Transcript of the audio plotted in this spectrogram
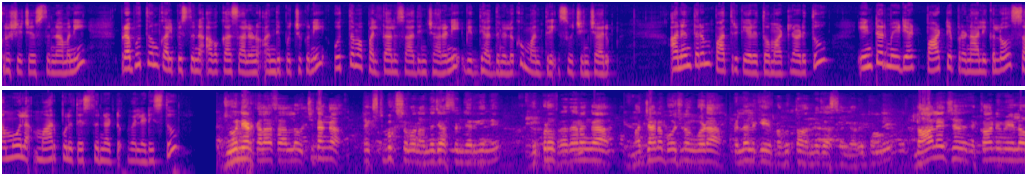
కృషి చేస్తున్నామని ప్రభుత్వం కల్పిస్తున్న అవకాశాలను అందిపుచ్చుకుని ఉత్తమ ఫలితాలు సాధించాలని విద్యార్థినులకు మంత్రి సూచించారు. అనంతరం పాత్రికేయులతో మాట్లాడుతూ ఇంటర్మీడియట్ పాఠ్య ప్రణాళికలో సమూల మార్పులు తెస్తున్నట్టు వెల్లడిస్తూ జూనియర్ కళాశాలలో ఉచితంగా టెక్స్ట్ బుక్స్ మనం అందజేస్తాం జరిగింది. ఇప్పుడు ప్రధానంగా మధ్యాహ్న భోజనం కూడా పిల్లలకి ప్రభుత్వం అందజేస్తాం జరుగుతుంది. నాలెడ్జ్ ఎకానమీలో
